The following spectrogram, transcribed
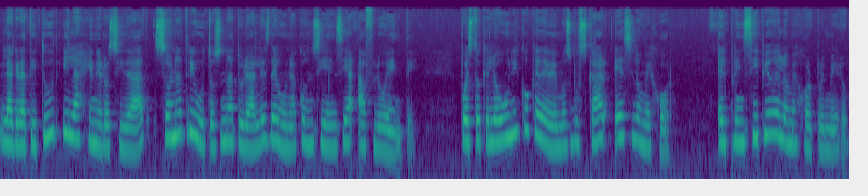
La gratitud y la generosidad son atributos naturales de una conciencia afluente, puesto que lo único que debemos buscar es lo mejor, el principio de lo mejor primero.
